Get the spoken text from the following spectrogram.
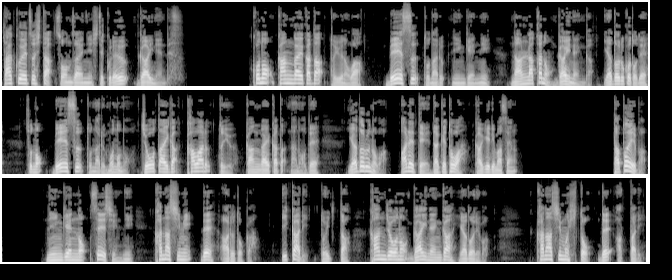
卓越した存在にしてくれる概念です。この考え方というのは、ベースとなる人間に何らかの概念が宿ることで、そのベースとなるものの状態が変わるという考え方なので、宿るのはあれてだけとは限りません。例えば、人間の精神に悲しみであるとか、怒りといった感情の概念が宿れば、悲しむ人であったり、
